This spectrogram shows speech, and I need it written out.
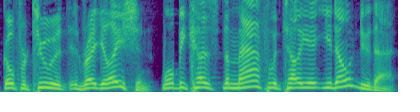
go for two at, at regulation? Well, because the math would tell you you don't do that.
